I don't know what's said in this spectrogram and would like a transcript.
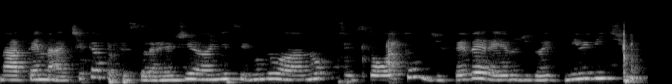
Matemática, professora Regiane, segundo ano, 18 de fevereiro de 2021.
